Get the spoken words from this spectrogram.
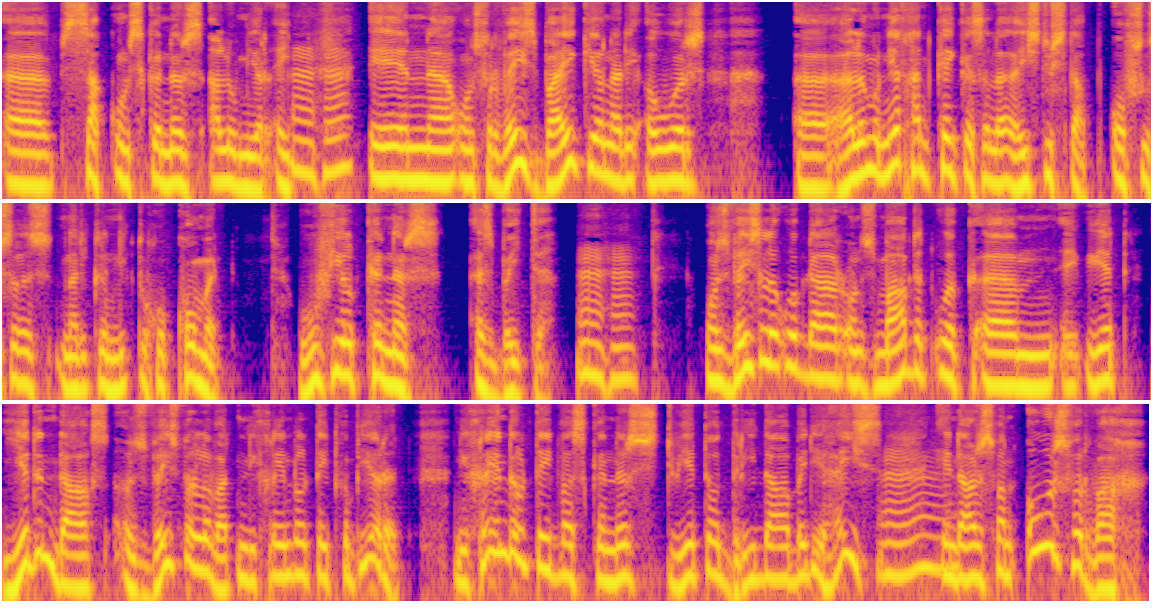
uh, sak ons kinders al hoe meer uit mm -hmm. en uh, ons verwys baie keer na die ouers uh, hulle moet net gaan kyk as hulle huis toe stap of soos hulle na die kliniek toe gekom het hoeveel kinders is buite mm -hmm. Ons wys hulle ook daar, ons maak dit ook ehm um, ek weet hedendaags ons wys vir hulle wat in die Grendeltyd gebeur het. In die Grendeltyd was kinders 2 tot 3 dae by die huis mm. en daar is van ouers verwag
